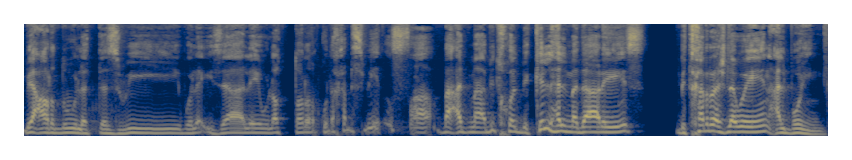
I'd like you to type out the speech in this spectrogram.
بيعرضوه للتزويب ولإزالة وللطرق ولا 500 قصة. بعد ما بيدخل بكل هالمدارس بتخرج لوين؟ على البوينغ.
